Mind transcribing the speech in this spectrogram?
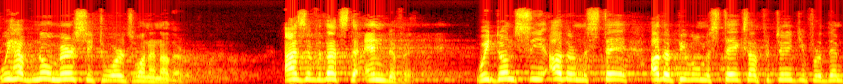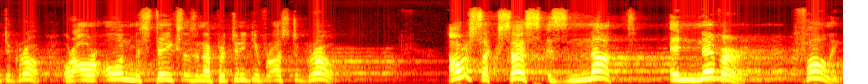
we have no mercy towards one another. As if that's the end of it. We don't see other mistake, other people mistakes opportunity for them to grow, or our own mistakes as an opportunity for us to grow. Our success is not in never falling,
